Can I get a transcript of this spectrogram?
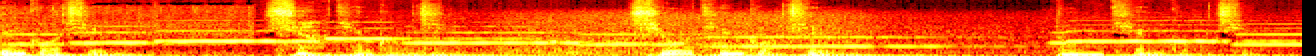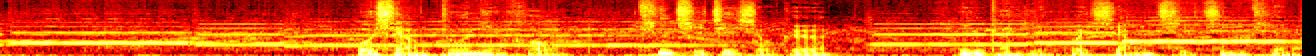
天过去，夏天过去，秋天过去，冬天过去，我想多年后听起这首歌，应该也会想起今天吧。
